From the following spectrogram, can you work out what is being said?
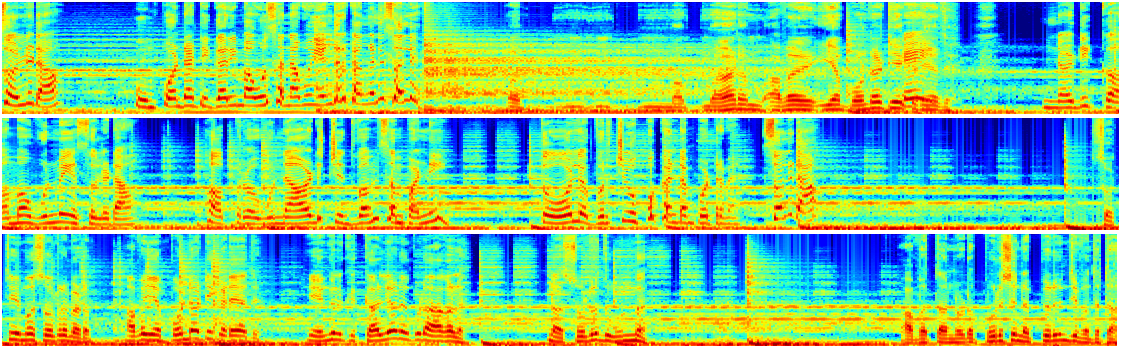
சொல்லுடா. உன் பொண்டாட்டி கரிமாவும் சனாவும் எங்க இருக்காங்கன்னு சொல்லு. மேடம் அவ என் பொண்டாட்டியே. கிடையாது. நடிக்காம உண்மைய சொல்லுடா. அப்புறம் உன்னை அடிச்சு துவம்சம் பண்ணி தோலை உரிச்சு உப்பு கண்டம் போட்டுருவேன். சொல்லுடா. சத்தியமா சொல்றேன் மேடம். அவ என் பொண்டாட்டி கிடையாது. எங்களுக்கு கல்யாணம் கூட ஆகல. நான் சொல்றது உண்மை. அவ தன்னோட புருஷனை பிரிஞ்சு வந்துட்டா.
